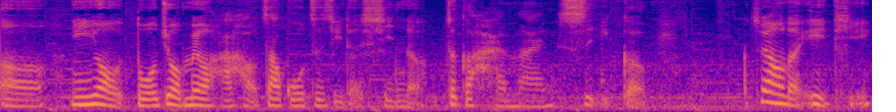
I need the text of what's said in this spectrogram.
呃，你有多久没有好好照顾自己的心了？这个还蛮是一个重要的议题。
